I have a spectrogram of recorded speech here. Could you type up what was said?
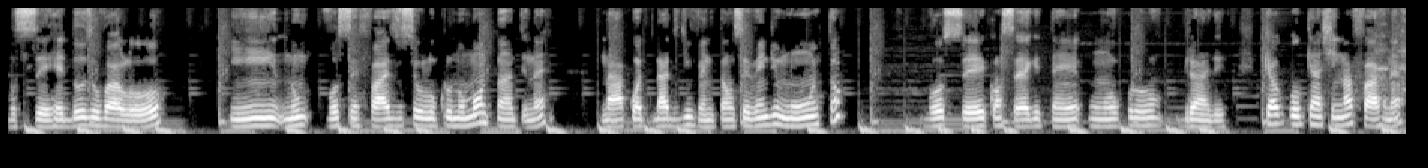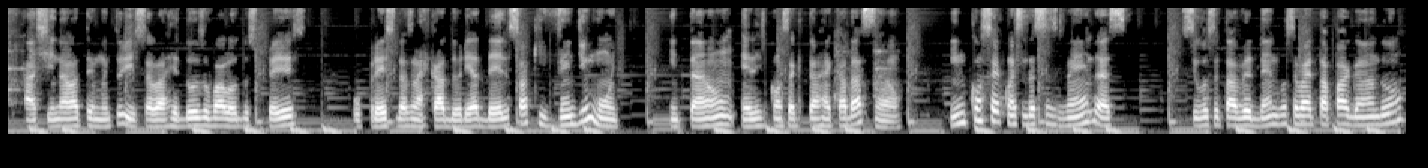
você reduz o valor e no, você faz o seu lucro no montante, né? Na quantidade de venda. Então, você vende muito, você consegue ter um lucro grande, que é o que a China faz, né? A China ela tem muito isso, ela reduz o valor dos preços, o preço das mercadorias dele, só que vende muito. Então, eles conseguem ter uma arrecadação. Em consequência dessas vendas, se você está vendendo, você vai estar tá pagando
